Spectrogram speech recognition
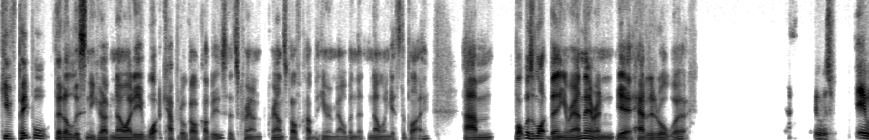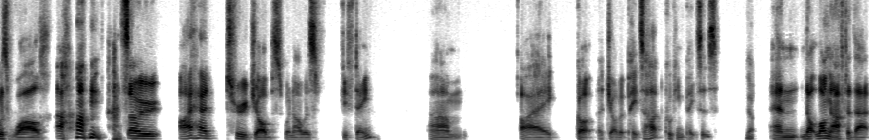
give people that are listening who have no idea what Capital Golf Club is. It's Crown Crowns Golf Club here in Melbourne that no one gets to play. Um, what was it like being around there, and yeah, how did it all work? It was it was wild. Um, so I had two jobs when I was 15. Um, I got a job at Pizza Hut cooking pizzas. Yeah. And not long after that,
